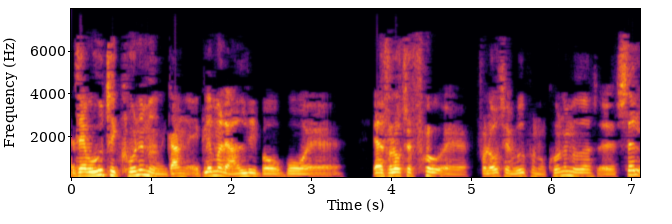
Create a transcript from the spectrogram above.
Altså jeg var ude til et kundemøde en gang, jeg glemmer det aldrig, hvor, hvor øh, Jeg havde fået lov til at få, øh, få lov til at være ude på nogle kundemøder øh, selv,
